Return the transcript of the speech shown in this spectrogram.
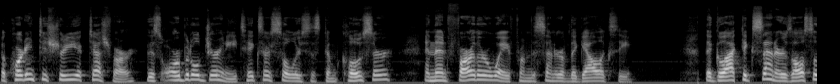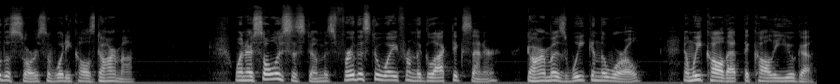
According to Sri Yukteswar, this orbital journey takes our solar system closer and then farther away from the center of the galaxy. The galactic center is also the source of what he calls Dharma. When our solar system is furthest away from the galactic center, Dharma is weak in the world, and we call that the Kali Yuga.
